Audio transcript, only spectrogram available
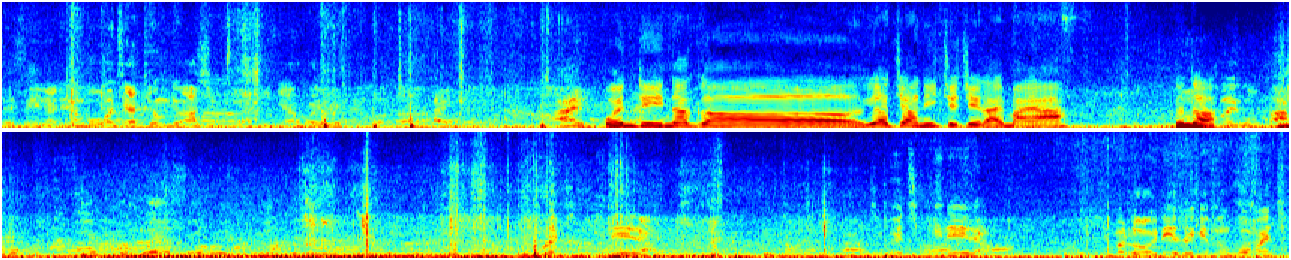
这谁来？你无我食听着阿信名，今年我以为。哎，文迪，那个要叫你姐姐来买啊，真的。你会使去问我买一斤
